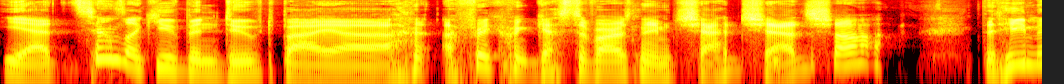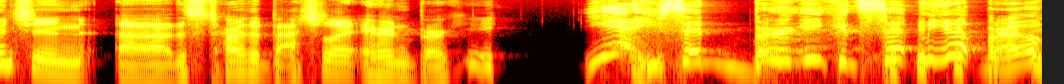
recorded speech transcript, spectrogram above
Yeah, it sounds like you've been duped by uh, a frequent guest of ours named Chad Chadshaw. Did he mention uh, the star of The Bachelor, Aaron Burkey? Yeah, he said Bergie could set me up, bro.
